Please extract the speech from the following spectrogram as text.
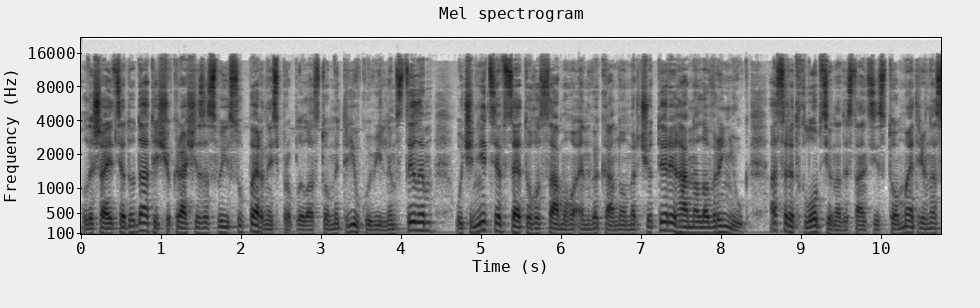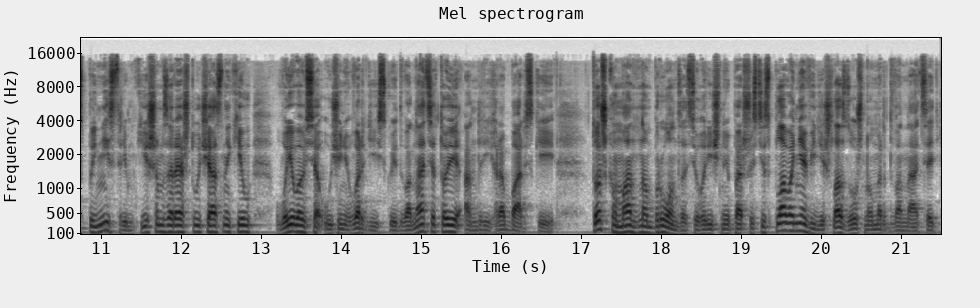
Лишається додати, що краще за своїх суперниць проплила 100 метрівку вільним стилем. Учениця все того самого НВК номер 4 Ганна Лавренюк. А серед хлопців на дистанції 100 метрів на спині стрімкішим за решту учасників виявився учень гвардійської 12-ї Андрій Грабарський. Тож командна бронза цьогорічної першості сплавання відійшла ЗОЖ номер 12.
